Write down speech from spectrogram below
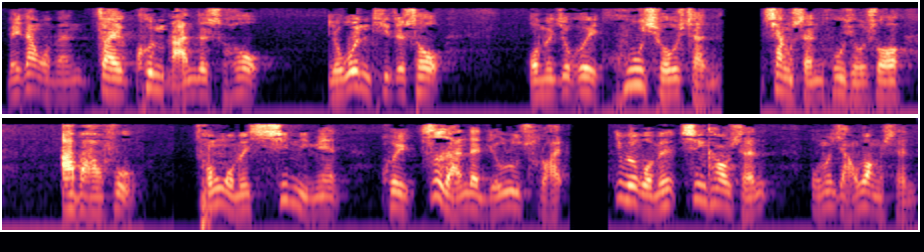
每当我们在困难的时候、有问题的时候，我们就会呼求神。向神呼求说：“阿巴父，从我们心里面会自然的流露出来，因为我们信靠神，我们仰望神，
